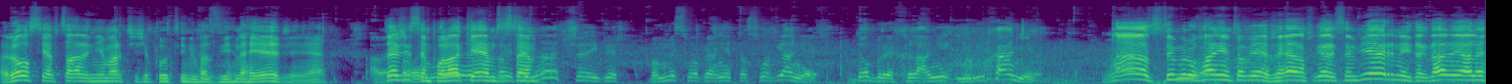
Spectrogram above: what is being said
Rosja wcale, nie martwcie się, Putin was nie najedzie, nie? Ale Też to jestem nie, Polakiem, to jest zostałem- inaczej, wiesz, bo my Słowianie to Słowianie. Dobre chlanie i ruchanie. No, z tym No. ruchaniem to wiesz, że ja na przykład jestem wierny i tak dalej, ale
